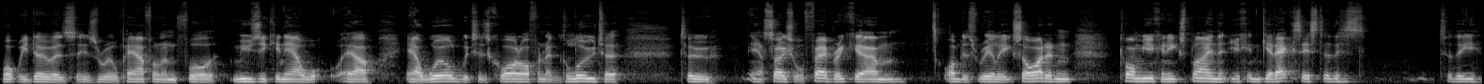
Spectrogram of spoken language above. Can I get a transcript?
What we do is, is real powerful, and for music in our our our world, which is quite often a glue to to our social fabric, um, I'm just really excited. And Tom, you can explain that you can get access to this to the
